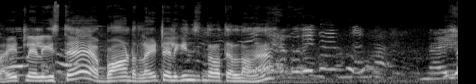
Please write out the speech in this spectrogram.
లైట్లు వెలిగిస్తే బాగుంటుంది. లైట్ వెలిగించిన తర్వాత వెళ్దామే నైట్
